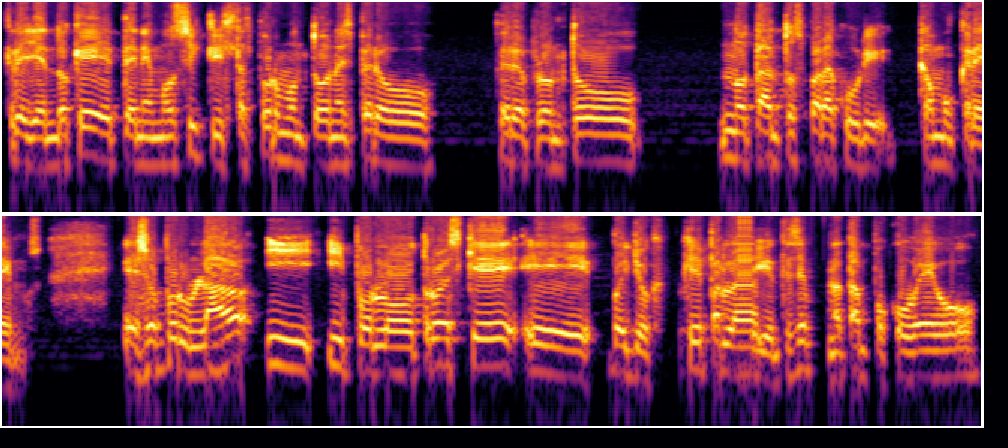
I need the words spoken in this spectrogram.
creyendo que tenemos ciclistas por montones, pero, pero de pronto no tantos para cubrir como creemos. Eso por un lado, y, por lo otro es que, eh, pues yo creo que para la siguiente semana tampoco veo,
